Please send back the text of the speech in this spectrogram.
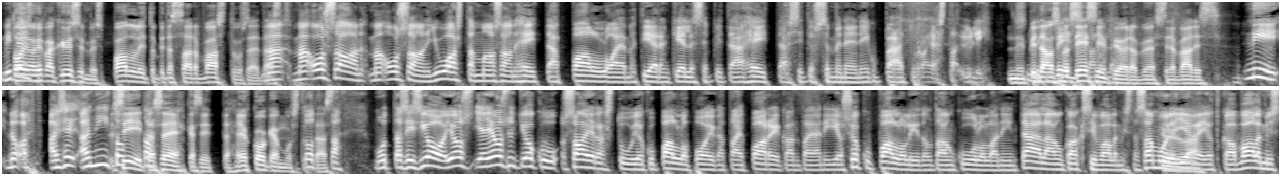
Miten toi on sitä- hyvä kysymys. Palloliitto pitäisi saada vastuuseen Mä, tästä. mä, osaan, mä osaan juosta, mä osaan heittää palloa ja mä tiedän, kelle se pitää heittää sit, jos se menee niinku päätyrajasta yli. niin Niinku pitää osata desinfioida myös siinä välissä. Niin, no, ai, se, ai niin, totta. Siitä se ehkä sitten. Ei ole kokemusta Totta, tästä. mutta siis joo, jos, ja jos nyt joku sairastuu, joku pallopoika tai parikantaja, niin jos joku palloliitolta on kuulolla, niin täällä on kaksi valmista. Samuel ja Kyllä. Jere, jotka on valmis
